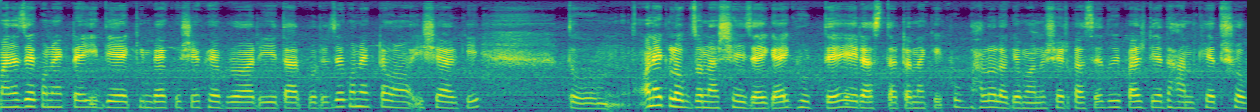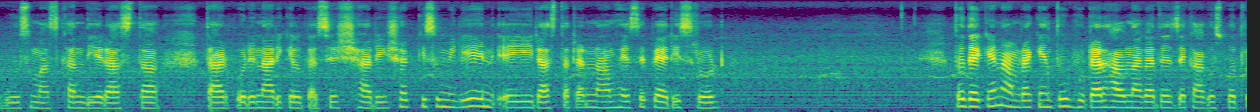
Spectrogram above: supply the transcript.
মানে যে কোনো একটা ঈদে কিংবা একুশে ফেব্রুয়ারি, তারপরে যে কোনো একটা ইসে আর কি তো অনেক লোকজন আসে এই জায়গায় ঘুরতে। এই রাস্তাটা নাকি খুব ভালো লাগে মানুষের কাছে। দুই পাশ দিয়ে ধান ক্ষেত সবুজ, মাঝখান দিয়ে রাস্তা, তারপরে নারিকেল গাছের শাড়ি সব কিছু মিলিয়ে এই রাস্তাটার নাম হয়েছে প্যারিস রোড। তো দেখেন, আমরা কিন্তু ভুটার হালনাগাদের যে কাগজপত্র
